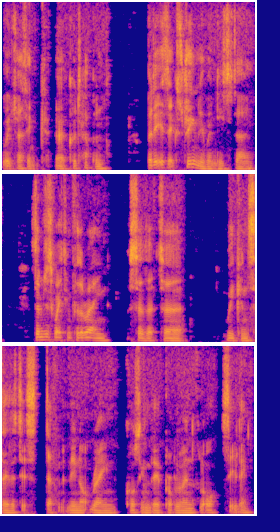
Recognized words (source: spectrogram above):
which I think uh, could happen. But it is extremely windy today, so I'm just waiting for the rain so that uh, we can say that it's definitely not rain causing the problem in the floor ceiling.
